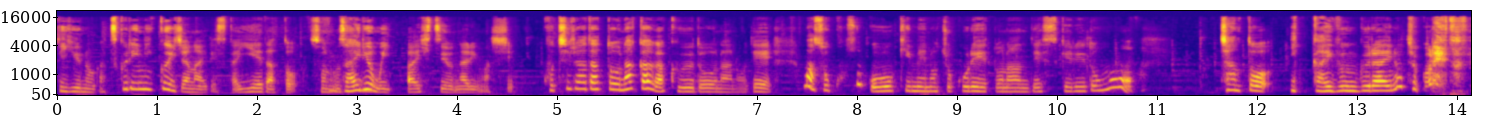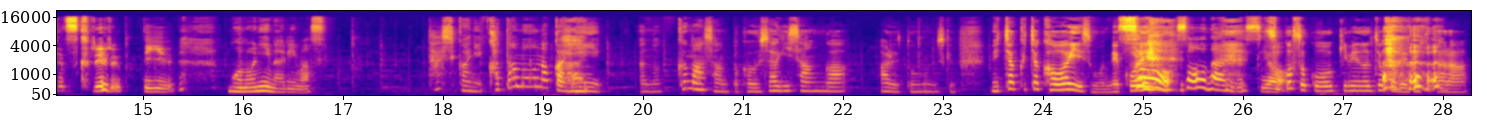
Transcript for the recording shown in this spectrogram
ていうのが作りにくいじゃないですか家だと。その材料もいっぱい必要になりますし、こちらだと中が空洞なのでまあそこそこ大きめのチョコレートなんですけれどもちゃんと1回分ぐらいのチョコレートで作れるっていうものになります。確かに型の中に、はい。あのクマさんとかウサギさんがあると思うんですけどめちゃくちゃ可愛いですもんねこれ。そうなんですよ。そこそこ大きめのチョコでできたら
